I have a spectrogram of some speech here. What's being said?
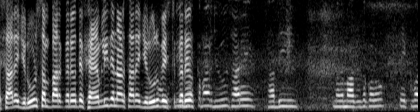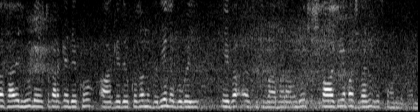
ਸਾਰੇ ਜਰੂਰ ਸੰਪਰਕ ਕਰਿਓ ਤੇ ਫੈਮਿਲੀ ਦੇ ਨਾਲ ਸਾਰੇ ਜਰੂਰ ਵਿਜ਼ਿਟ Please ਕਰਿਓ। ਇੱਕ ਵਾਰ ਜਰੂਰ ਸਾਰੇ ਸਾਡੀ ਮਤਲਬ ਮਦਦ ਕਰੋ ਤੇ ਇੱਕ ਵਾਰ ਸਾਰੇ ਜਰੂਰ ਵਿਜ਼ਿਟ ਕਰਕੇ ਦੇਖੋ ਆ ਕੇ ਦੇਖੋ ਤੁਹਾਨੂੰ ਵਧੀਆ ਲੱਗੂਗਾ ਜੀ। ਤੇ ਬ- ਤੁਸੀਂ ਬਾਰ ਬਾਰ ਆਉਂਗੇ ਪਾਰਟੀ ਆਪਾਂ ਸਪੈਸ਼ਲ ਡਿਸਕਾਊਂਟ ਦੇਵਾਂਗੇ।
